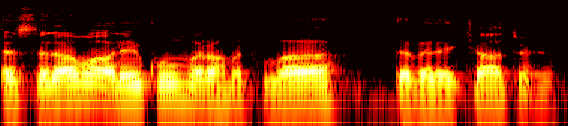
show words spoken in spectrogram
Esselamu Aleyküm ve Rahmetullah ve Berekatühü.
